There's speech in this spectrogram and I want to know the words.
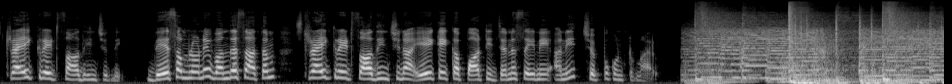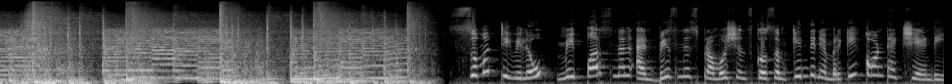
స్ట్రైక్ రేట్ సాధించింది. దేశంలోనే వంద శాతం స్ట్రైక్ రేట్ సాధించిన ఏకైక పార్టీ జనసేనే అని చెప్పుకుంటున్నారు. సుమన్ టీవీలో మీ పర్సనల్ అండ్ బిజినెస్ ప్రమోషన్స్ కోసం కింది నెంబర్కి కాంటాక్ట్ చేయండి.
